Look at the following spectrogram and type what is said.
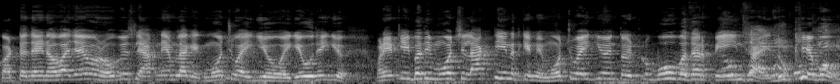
કટ દઈને અવાજ આવ્યો ઓબ્વિયસલી આપને એમ લાગે કે મોચવાઈ ગયો હોય કે એવું થઈ ગયું. પણ એટલી બધી મોચ લાગતી નથી કે મેં મોચવાઈ ગયો હોય ને તો એટલું બહુ વધારે પેઇન થાય. દુખે બહુ.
